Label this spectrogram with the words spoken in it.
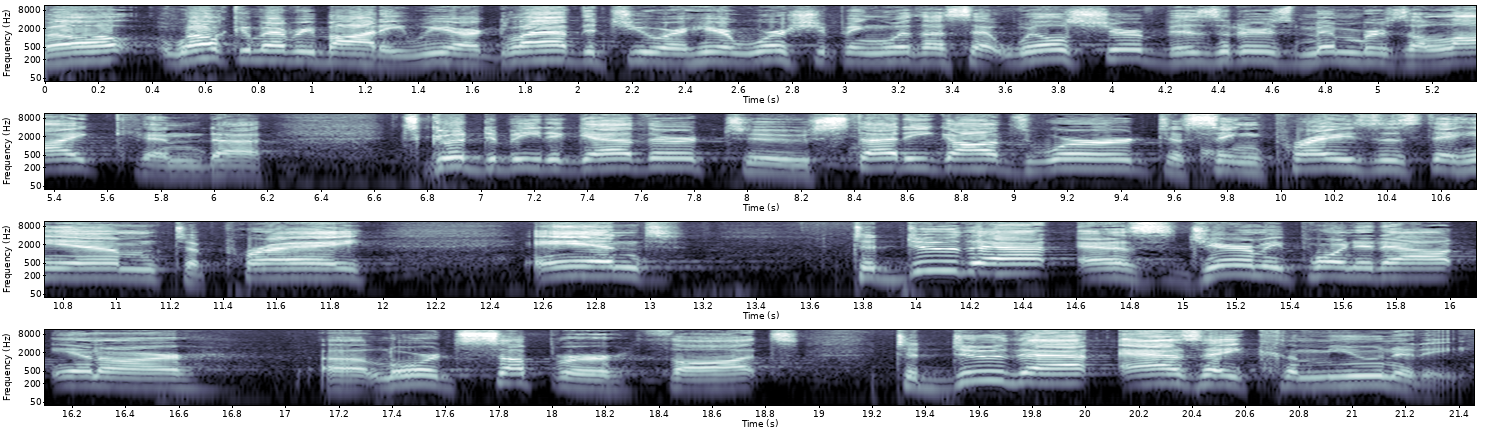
Well, welcome everybody. We are glad that you are here worshiping with us at Wilshire, visitors, members alike, and uh, it's good to be together to study God's Word, to sing praises to Him, to pray, and to do that, as Jeremy pointed out in our uh, Lord's Supper thoughts, to do that as a community.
